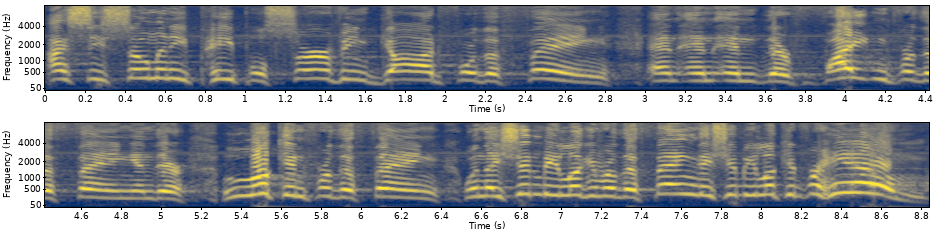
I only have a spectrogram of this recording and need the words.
I see so many people serving God for the thing, and, and, and they're fighting for the thing, and they're looking for the thing. When they shouldn't be looking for the thing, they should be looking for Him.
